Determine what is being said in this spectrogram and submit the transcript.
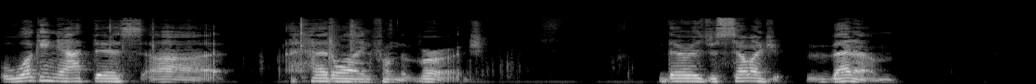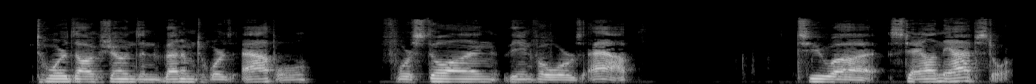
looking at this uh, headline from The Verge, there is just so much venom towards Alex Jones and venom towards Apple for still on the InfoWars app to uh, stay on the App Store.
